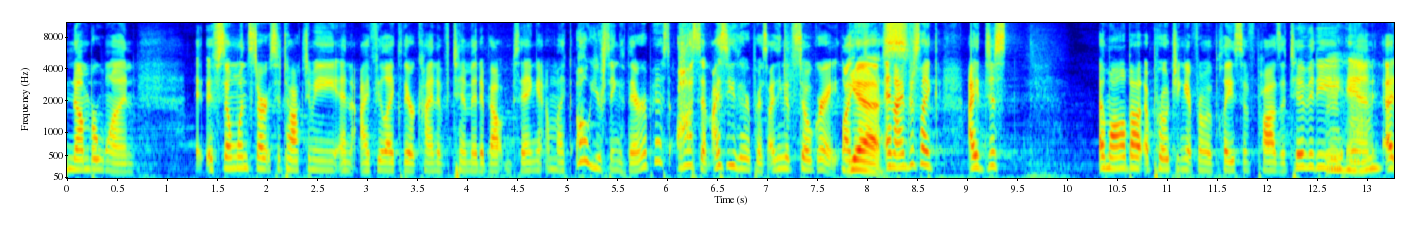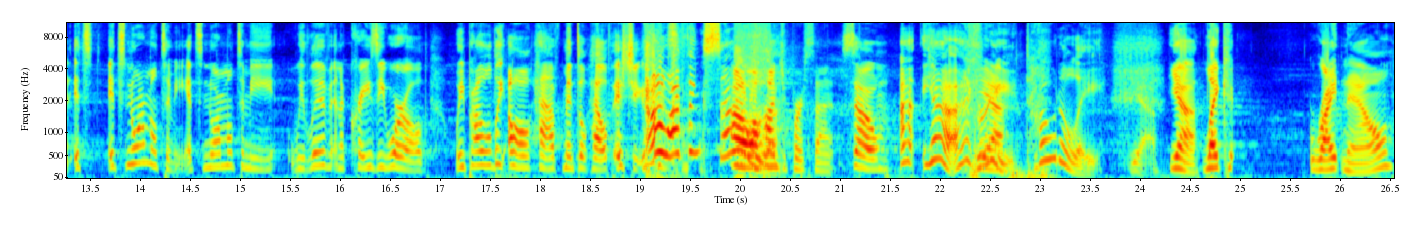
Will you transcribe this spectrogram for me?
number one. If someone starts to talk to me and I feel like they're kind of timid about saying it, I'm like, "Oh, you're seeing a therapist? Awesome! I see a therapist. I think it's so great." Like, Yes. And I'm just like, I just I'm all about approaching it from a place of positivity, Mm-hmm. and uh, it's it's normal to me. It's normal to me. We live in a crazy world. We probably all have mental health issues. Oh, I think so. Oh, hundred percent. so I, yeah, I agree. Yeah. Totally. Yeah. Yeah, like right now,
